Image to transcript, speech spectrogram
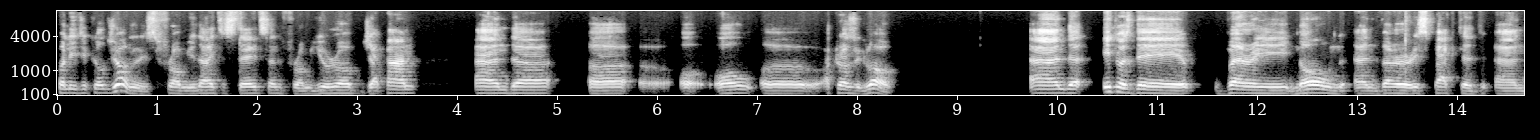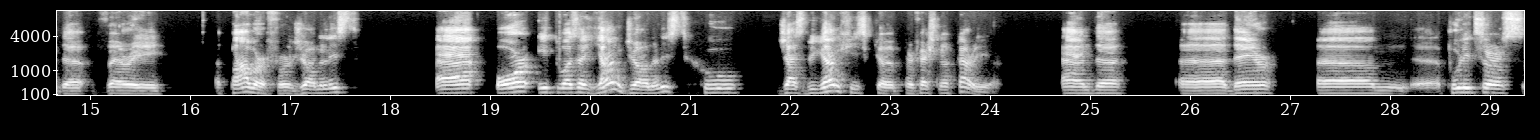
political journalists from United States and from Europe, Japan, and uh, uh, all across the globe. And it was the very known and very respected and very powerful journalist, or it was a young journalist who just began his professional career. And uh, uh, their um, uh, Pulitzer's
